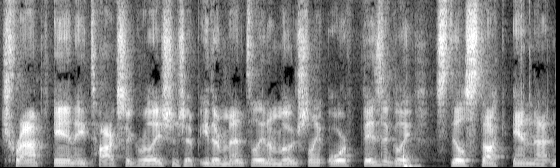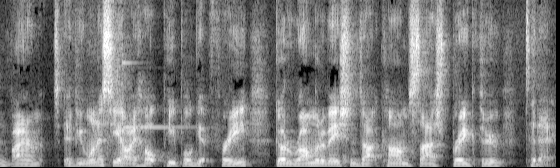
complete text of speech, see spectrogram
trapped in a toxic relationship, either mentally and emotionally or physically still stuck in that environment. If you want to see how I help people get free, go to rawmotivations.com slash breakthrough today.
